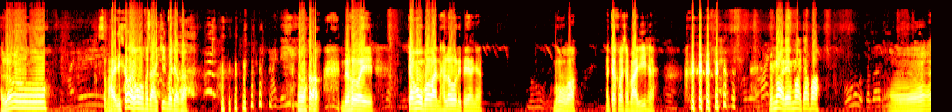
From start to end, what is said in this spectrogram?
ฮัลโหลสบายดีเขาเอาภาษาอังกฤษมาจากอะไปดีเออโดยเจ้าหูบวันฮัลโหลนี่เป็นยังไงบ่ฮู้บ่หูบ่อาจจะก็สบายดีใช่ลุงน้อยเด้ลุงน้อยจักบ่เออเอ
